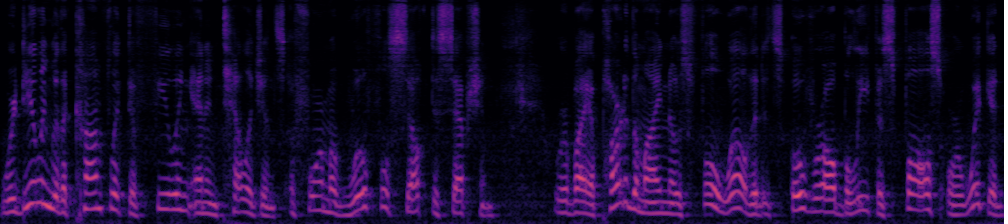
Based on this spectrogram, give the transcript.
We're dealing with a conflict of feeling and intelligence, a form of willful self deception whereby a part of the mind knows full well that its overall belief is false or wicked,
